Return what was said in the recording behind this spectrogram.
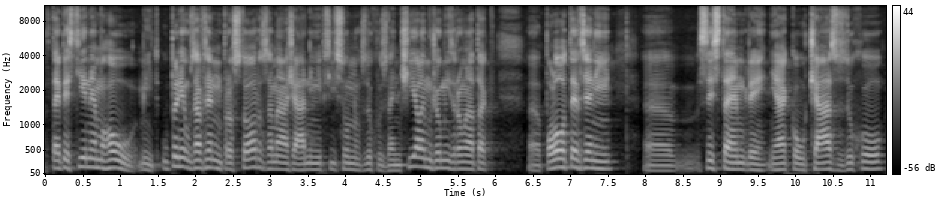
v té pěstírně mohou mít úplně uzavřený prostor, znamená žádný přísun vzduchu zvenčí, ale můžou mít zrovna tak eh, polootevřený Eh, systém, kdy nějakou část vzduchu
